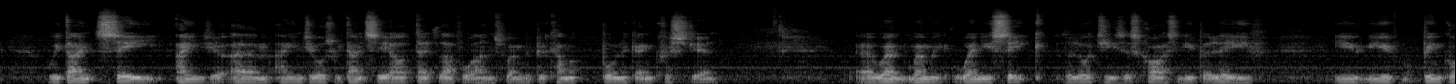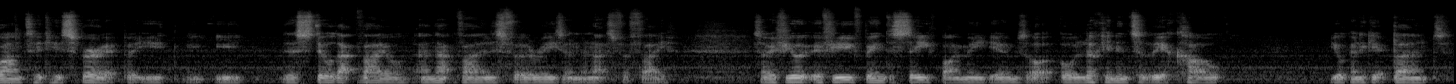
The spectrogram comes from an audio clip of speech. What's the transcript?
We don't see angel, um, angels, we don't see our dead loved ones when we become a born again Christian. Uh, when, when, we, when you seek the Lord Jesus Christ and you believe, you, you've been granted His Spirit, but you, you, you there's still that veil, and that veil is for a reason, and that's for faith. So if you if you've been deceived by mediums or, or looking into the occult, you're going to get burnt.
